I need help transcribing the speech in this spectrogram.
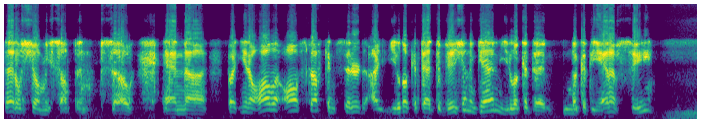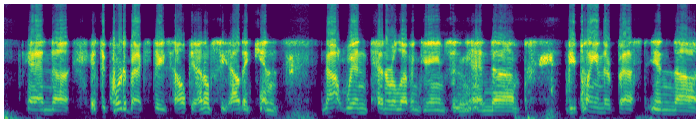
that'll show me something. So, and uh, but you know, all all stuff considered, I, you look at that division again. You look at the look at the NFC, and uh, if the quarterback stays healthy, I don't see how they can not win ten or eleven games and and uh, be playing their best in uh,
